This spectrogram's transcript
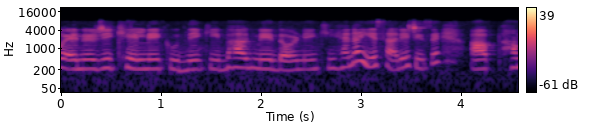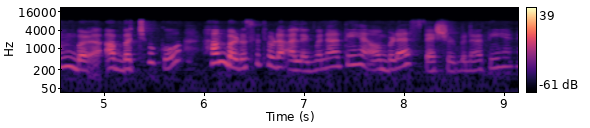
वो एनर्जी खेलने, कूदने की, भागने, दौड़ने की, है ना? ये सारी चीज़ें आप, हम आप बच्चों को हम बड़ों से थोड़ा अलग बनाती हैं और बड़ा स्पेशल बनाती हैं।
